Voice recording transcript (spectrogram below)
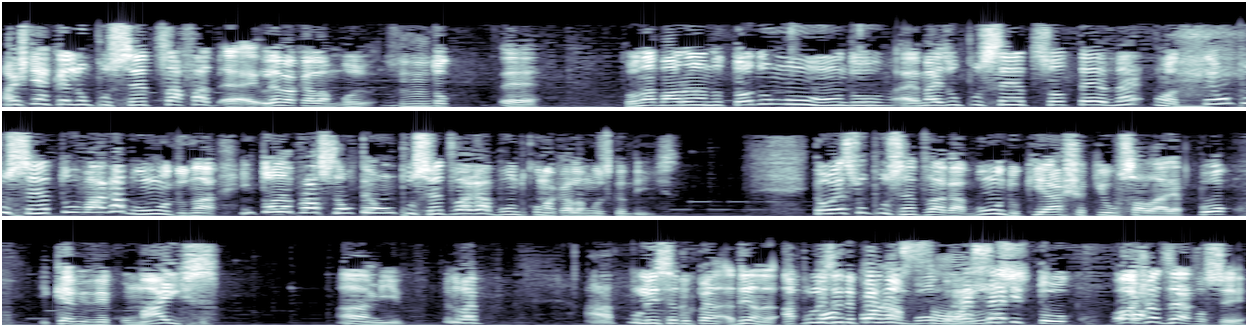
Mas tem aquele 1% safado. É, lembra aquela. Uhum. Tô, é, tô namorando todo mundo, é mais 1% solteiro, né? Pronto, tem 1% vagabundo. Na, em toda a profissão tem 1% vagabundo, como aquela música diz. Então, esse 1% vagabundo que acha que o salário é pouco e quer viver com mais, ah, amigo, ele vai a polícia do Adriana, a polícia de Pernambuco recebe toco. Ó, deixa eu dizer a você.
